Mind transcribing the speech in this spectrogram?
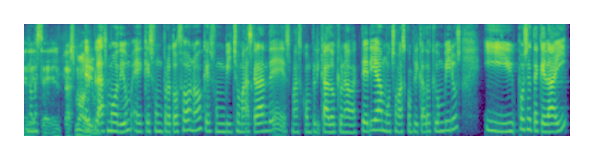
este, el, plasmodium. El plasmodium, eh, que es un protozoo, que es un bicho más grande, es más complicado que una bacteria, mucho más complicado que un virus, y pues se te queda ahí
